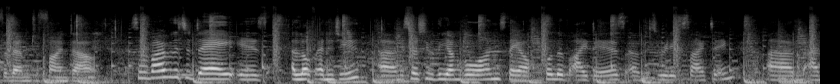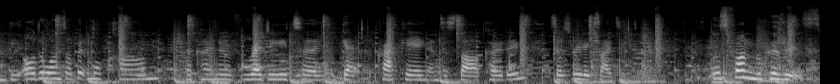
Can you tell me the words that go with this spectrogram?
for them to find out. Vibe of the today is a lot of energy, um, especially with the younger ones. They are full of ideas. Um, it's really exciting. Um, and the older ones are a bit more calm. They're kind of ready to get cracking and to start coding. So it's really exciting today. It was fun because it's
